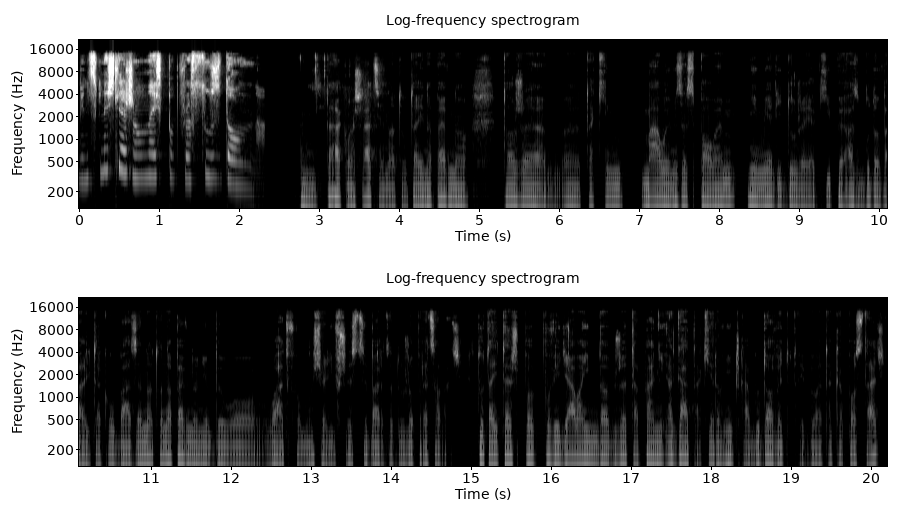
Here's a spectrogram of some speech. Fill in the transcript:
więc myślę, że ona jest po prostu zdolna. Mm, Tak, masz rację. No tutaj na pewno to, że e, takim małym zespołem nie mieli dużej ekipy, a zbudowali taką bazę, no to na pewno nie było łatwo. Musieli wszyscy bardzo dużo pracować. Tutaj też po powiedziała im dobrze ta pani Agata, kierowniczka budowy, tutaj była taka postać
